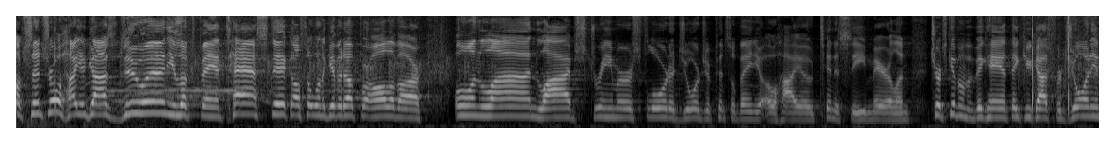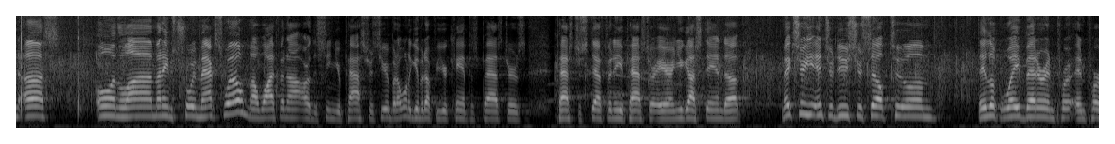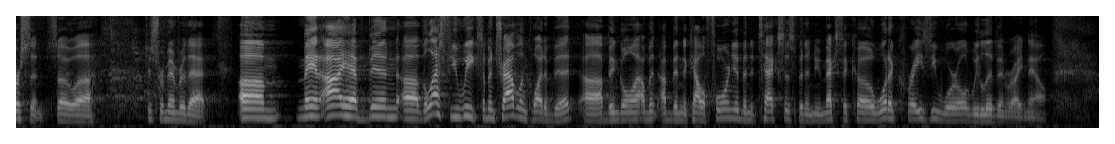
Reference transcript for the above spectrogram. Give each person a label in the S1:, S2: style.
S1: Up, Central? How you guys doing? You look fantastic. Also want to give it up for all of our online live streamers, Florida, Georgia, Pennsylvania, Ohio, Tennessee, Maryland. Church, give them a big hand. Thank you guys for joining us online. My name is Troy Maxwell. My wife and I are the senior pastors here, but I want to give it up for your campus pastors, Pastor Stephanie, Pastor Aaron. You guys stand up. Make sure you introduce yourself to them. They look way better in, per- in person, so uh, just remember that. Um, man, I have been, uh, the last few weeks, I've been traveling quite a bit. Uh, I've been going, I've been, I've been to California, been to Texas, been to New Mexico. What a crazy world we live in right now.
